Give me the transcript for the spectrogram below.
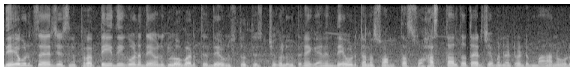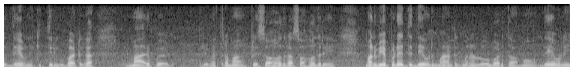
దేవుడు తయారు చేసిన ప్రతిదీ కూడా దేవునికి లోబడితే దేవుని స్థుతించగలుగుతున్నాయి కానీ దేవుడు తన సొంత స్వహస్తాలతో తయారు చేయబడినటువంటి మానవుడు దేవునికి తిరుగుబాటుగా మారిపోయాడు. ప్రియమిత్రమా ప్రియ సహోదర సహోదరి మనం ఎప్పుడైతే దేవుని మాటకు మనం లోబడతామో దేవుని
